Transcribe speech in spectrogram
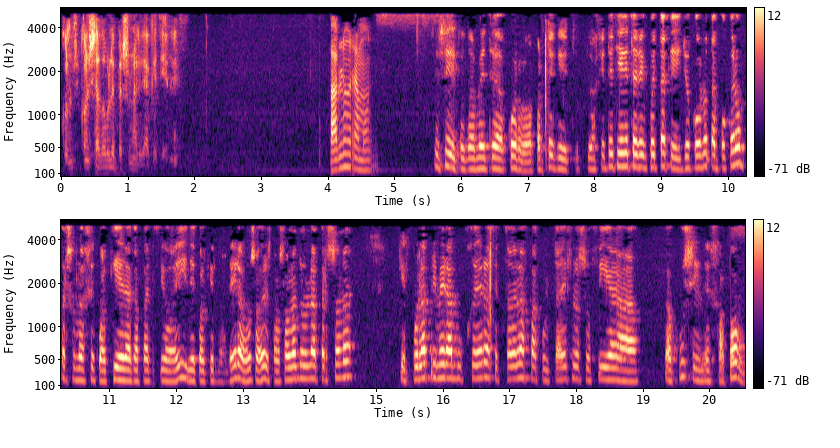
con, esa doble personalidad que tiene. Pablo Ramón Sí, sí, totalmente de acuerdo. Aparte que la gente tiene que tener en cuenta que Yoko Ono tampoco era un personaje cualquiera que apareció ahí de cualquier manera. Vamos a ver, estamos hablando de una persona que fue la primera mujer aceptada en la Facultad de Filosofía Gakushim en Japón,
